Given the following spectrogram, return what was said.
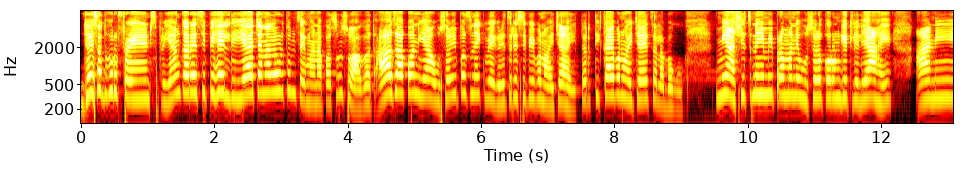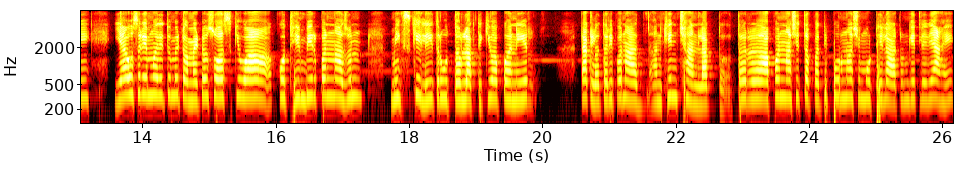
जय सद्गुरू फ्रेंड्स प्रियांका रेसिपी हेल्दी या चॅनलवर तुमचे मनापासून स्वागत. आज आपण या उसळीपासून एक वेगळीच रेसिपी बनवायची आहे. तर ती काय बनवायची आहे चला बघू. मी अशीच नेहमीप्रमाणे उसळ करून घेतलेली आहे आणि या उसळीमध्ये तुम्ही टोमॅटो सॉस किंवा कोथिंबीर पण अजून मिक्स केली तर उत्तम लागते किंवा पनीर टाकलं तरी पण आ आणखीन छान लागतं. तर आपण अशी चपाती पूर्ण अशी मोठी लाटून घेतलेली आहे.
